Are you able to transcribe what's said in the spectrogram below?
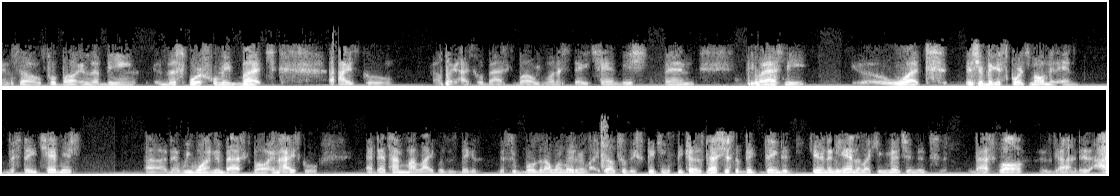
and so football ended up being the sport for me. But high school. I played high school basketball. We won a state championship, and people ask me, "What is your biggest sports moment?" And the state championship uh, that we won in basketball in high school at that time in my life was as big as the Super Bowls that I won later in life, relatively speaking, because that's just a big thing to here in Indiana, like you mentioned. It's basketball is God. It, I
